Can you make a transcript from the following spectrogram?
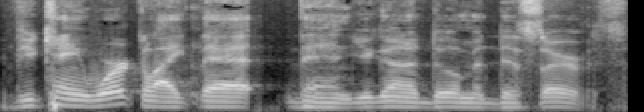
If you can't work like that then you're going to do them a disservice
